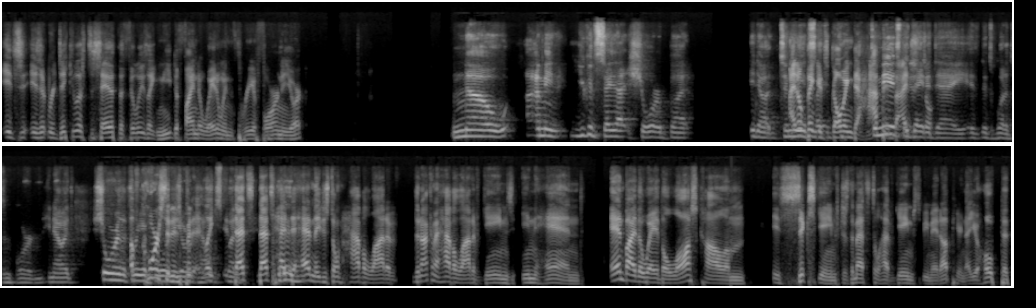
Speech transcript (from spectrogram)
it's is it ridiculous to say that the Phillies like need to find a way to win three or four in New York? No, I mean you could say that, sure, but you know, to me, I don't think like, it's going to happen. To me, it's the day to day. It's what is important. You know, it's sure the three. Of course, it is, but helps, like but that's that's head to head, and they just don't have a lot of. They're not going to have a lot of games in hand. And by the way, the loss column is six games because the Mets still have games to be made up here. Now you hope that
